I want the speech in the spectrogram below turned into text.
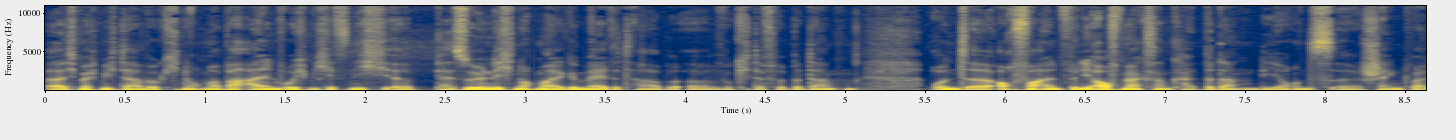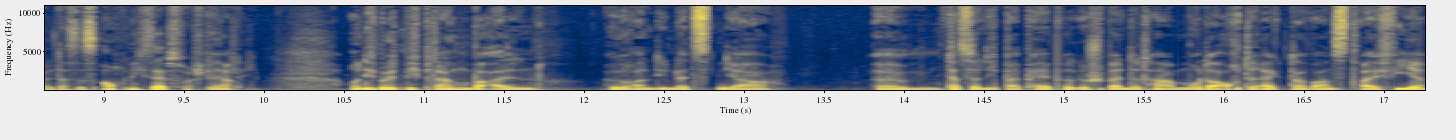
Äh, ich möchte mich da wirklich nochmal bei allen, wo ich mich jetzt nicht äh, persönlich nochmal gemeldet habe, äh, wirklich dafür bedanken und äh, auch vor allem für die Aufmerksamkeit bedanken, die ihr uns äh, schenkt, weil das ist auch nicht selbstverständlich. Ja. Und ich möchte mich bedanken bei allen Hörern, die im letzten Jahr ähm, tatsächlich bei PayPal gespendet haben oder auch direkt, da waren es drei, vier.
